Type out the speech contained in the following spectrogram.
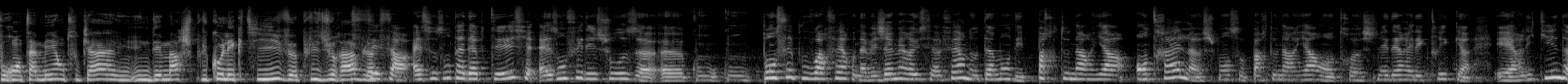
pour entamer en tout cas une, démarche plus collective, plus durable. C'est ça, elles se sont adaptées, elles ont fait des choses euh, qu'on pensait pouvoir faire, qu'on n'avait jamais réussi à faire, notamment des partenariats entre elles. Je pense au partenariat entre Schneider Electric et Air Liquide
